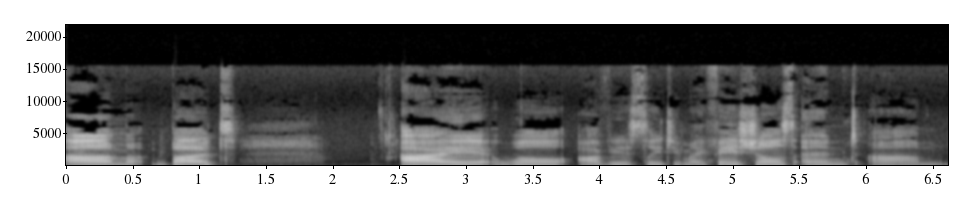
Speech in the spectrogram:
Um, but I will obviously do my facials and um,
